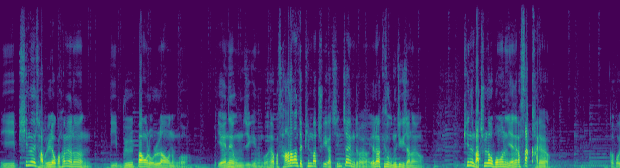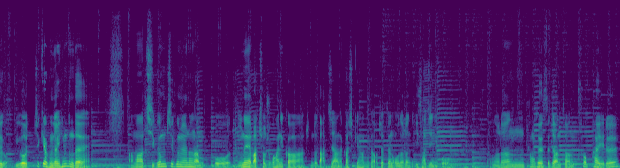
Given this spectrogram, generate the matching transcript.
이 핀을 잡으려고 하면은 이 물방울 올라오는 거 얘네 움직이는 거 해갖고 사람한테 핀 맞추기가 진짜 힘들어요. 얘네가 계속 움직이잖아요. 핀을 맞추려고 보면은 얘네가 싹 가려요. 그래갖고 이거, 이거 찍기가 굉장히 힘든데 아마 지금 찍으면은 암- 뭐 눈에 맞춰주고 하니까 좀 더 낫지 않을까 싶긴 합니다. 어쨌든 오늘은 이 사진이고 오늘은 평소에 쓰지 않던 프로파일을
